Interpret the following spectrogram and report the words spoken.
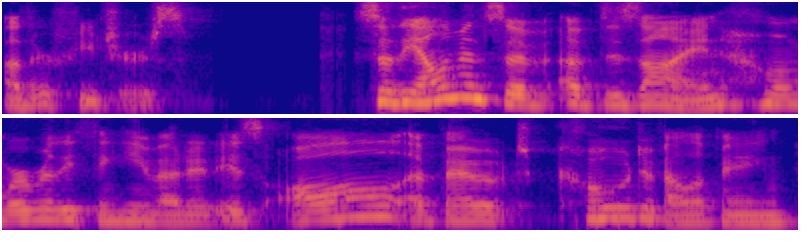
other futures. So the elements of, of design, when we're really thinking about it, is all about co-developing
